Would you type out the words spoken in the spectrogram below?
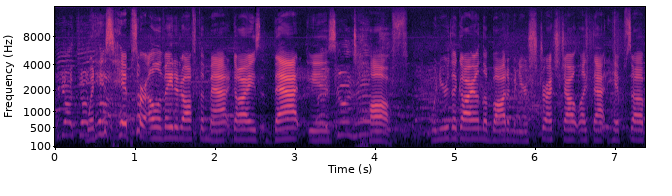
We got tough When his hips are elevated off the mat, guys, that is tough. When you're the guy on the bottom and you're stretched out like that, hips up,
